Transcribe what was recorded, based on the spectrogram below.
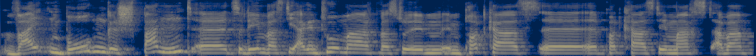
weiten Bogen gespannt äh, zu dem, was die Agentur macht, was du im, im Podcast, äh, Podcasting machst. Aber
